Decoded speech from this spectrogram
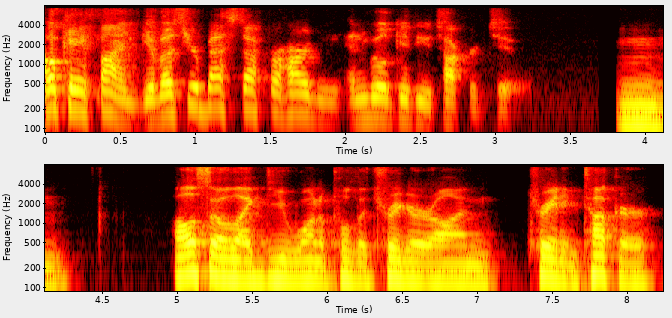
okay, fine, give us your best stuff for Harden, and we'll give you Tucker too. Mm. Also, like, do you want to pull the trigger on trading Tucker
